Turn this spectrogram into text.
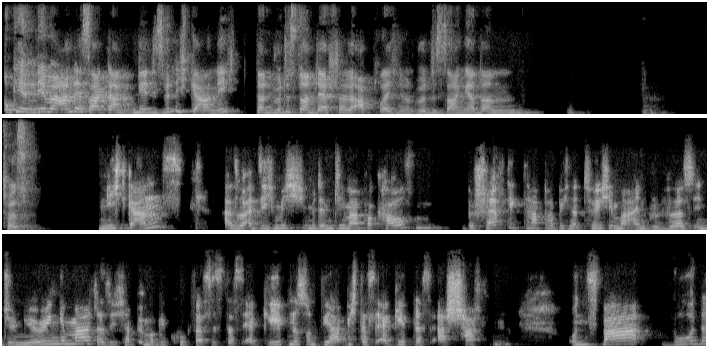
Okay, nehmen wir an, der sagt dann, nee, das will ich gar nicht, dann würdest du an der Stelle abbrechen und würdest sagen, ja, dann tschüss. Nicht ganz. Also als ich mich mit dem Thema Verkaufen beschäftigt habe, habe ich natürlich immer ein Reverse Engineering gemacht. Also ich habe immer geguckt, was ist das Ergebnis und wie habe ich das Ergebnis erschaffen. Und zwar wurde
